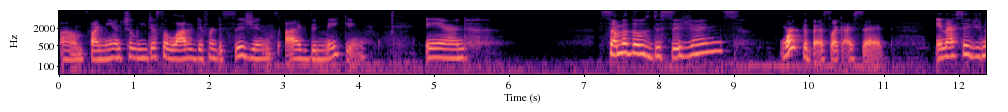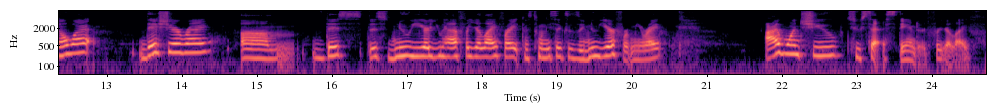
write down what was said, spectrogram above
um, financially, just a lot of different decisions I've been making. And some of those decisions weren't the best, like I said. And I said, you know what? This year, right? Um, this this new year you have for your life, right? Because 26 is a new year for me, right? I want you to set a standard for your life.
